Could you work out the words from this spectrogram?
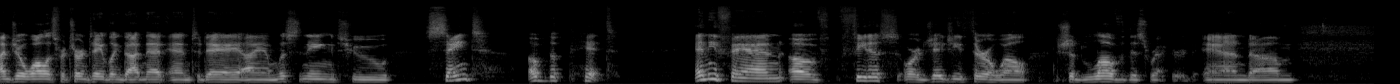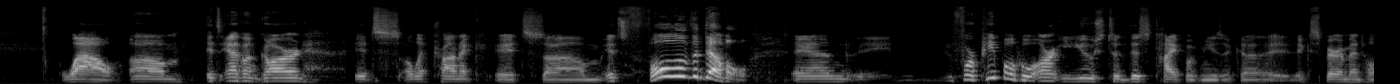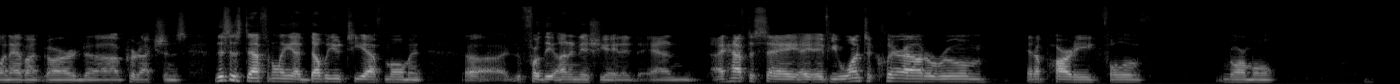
I'm Joe Wallace for turntabling.net, and today I am listening to Saint of the Pit. Any fan of Foetus or J.G. Thirlwell should love this record. And um, wow, um, it's avant-garde, it's electronic, it's um, it's full of the devil, and for people who aren't used to this type of music, uh, experimental and avant-garde uh, productions, this is definitely a WTF moment uh, for the uninitiated. And I have to say, if you want to clear out a room in a party full of normal,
